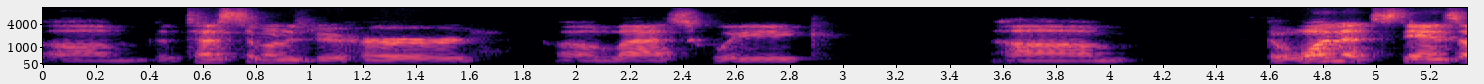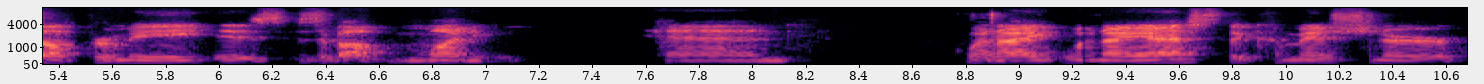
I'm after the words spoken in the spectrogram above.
um, the testimonies we heard uh, last week, um, the one that stands out for me is, is about money. And when I when I asked the commissioner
